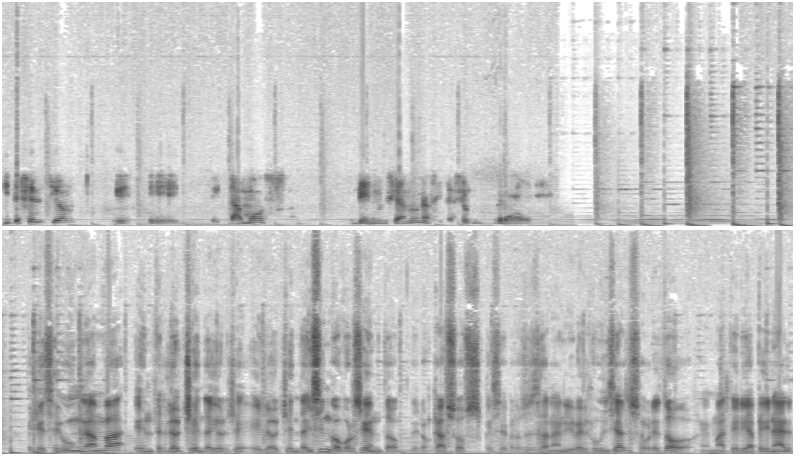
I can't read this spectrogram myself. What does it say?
indefensión, este, estamos denunciando una situación grave que según Gamba, entre el 80 y el 85% de los casos que se procesan a nivel judicial, sobre todo en materia penal,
